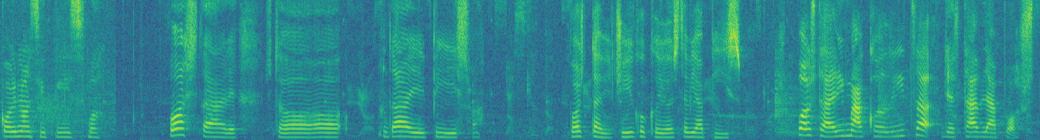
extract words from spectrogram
koji nosi pisma. Poštar je što daje pisma. Poštar je čiko koji ostavlja pisma. Poštar ima kolica gdje stavlja poštu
